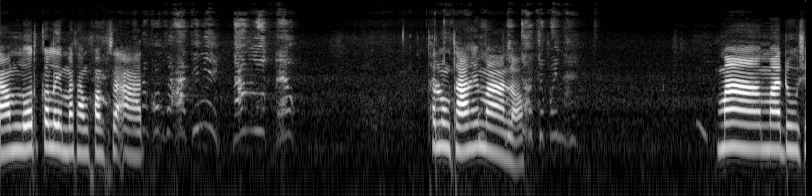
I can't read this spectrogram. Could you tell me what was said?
น้ำลดก็เลยมาทำความสะอาดทำความสะอาดที่นี่น้ำลึกแล้วท่านลุงเท้าให้มาเหรอ เจ้าจะไปไหนมา มาดูเฉ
